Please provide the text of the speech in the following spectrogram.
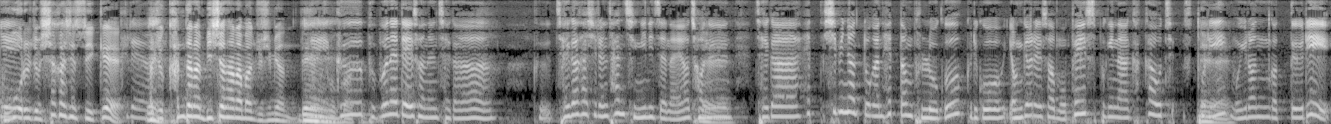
예. 그거를 좀 시작하실 수 있게 그래요. 아주 간단한 미션 하나만 주시면 네. 네, 좋을 것그 같아요. 부분에 대해서는 제가 그 제가 사실은 산 증인이잖아요. 저는 네. 제가 했- 12년 동안 했던 블로그 그리고 연결해서 뭐 페이스북이나 카카오 치- 스토리 네. 뭐 이런 것들이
